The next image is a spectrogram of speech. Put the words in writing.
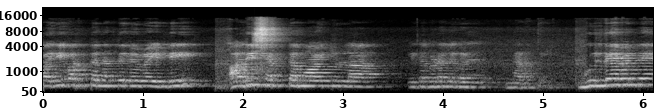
പരിവർത്തനത്തിനു വേണ്ടി അതിശക്തമായിട്ടുള്ള ഇടപെടലുകൾ നടത്തി. ഗുരുദേവന്റെ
